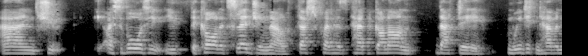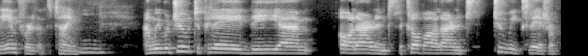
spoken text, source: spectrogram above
And she, I suppose you, you, they call it sledging now. That's what has, had gone on that day. We didn't have a name for it at the time. Mm. And we were due to play the um, All Ireland, the Club All Ireland, two weeks later.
